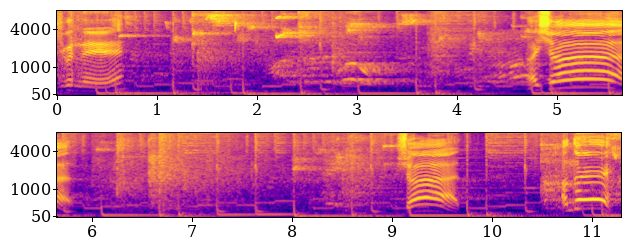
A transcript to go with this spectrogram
아 지겠네 나이스 샷 샷! 안돼!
